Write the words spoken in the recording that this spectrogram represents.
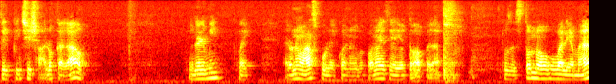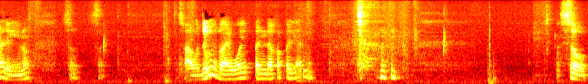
el pinche chalo cagado. You know what I mean? Era una báscula, y cuando mi papá me decía, yo te voy a pegar, pues esto no valía madre, you know? So, so, so I would do it, I voy pendejo a pelearme. so,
